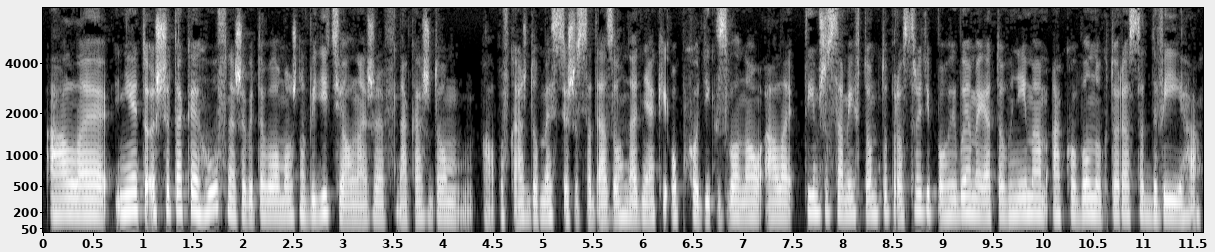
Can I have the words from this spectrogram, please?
Ale nie je to ešte také húfne, že by to bolo možno viditeľné, že na každom, alebo v každom meste, že sa dá zohnať nejaký obchodík s vlnou, ale tým, že sa my v tomto prostredí pohybujeme, ja to vnímam ako vlnu, ktorá sa dvíha.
